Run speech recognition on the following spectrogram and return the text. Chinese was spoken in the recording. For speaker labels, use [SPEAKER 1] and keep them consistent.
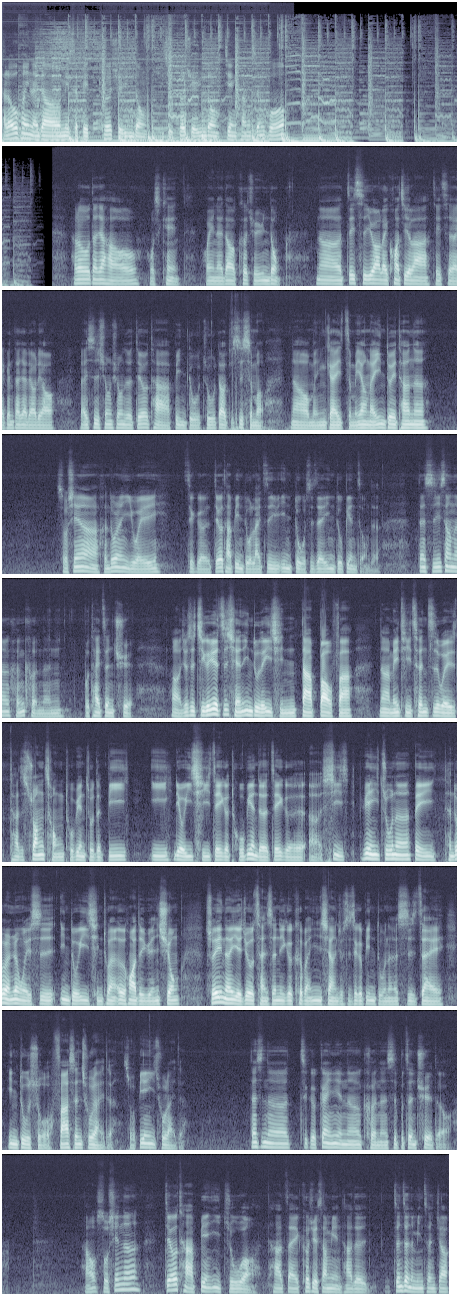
[SPEAKER 1] Hello，欢迎来到 Mr. Fit 科学运动，一起科学运动，健康生活。Hello，大家好，我是 Ken，欢迎来到科学运动。那这次又要来跨界啦，这次来跟大家聊聊来势汹汹的 Delta 病毒株到底是什么？那我们应该怎么样来应对它呢？首先啊，很多人以为这个 Delta 病毒来自于印度，是在印度变种的，但实际上呢，很可能不太正确啊。就是几个月之前，印度的疫情大爆发，那媒体称之为它是双重突变株的 B 一六一七这个突变的这个呃系变异株呢，被很多人认为是印度疫情突然恶化的元凶，所以呢，也就产生了一个刻板印象，就是这个病毒呢是在印度所发生出来的、所变异出来的。但是呢，这个概念呢可能是不正确的哦。好，首先呢，Delta 变异株哦，它在科学上面它的真正的名称叫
